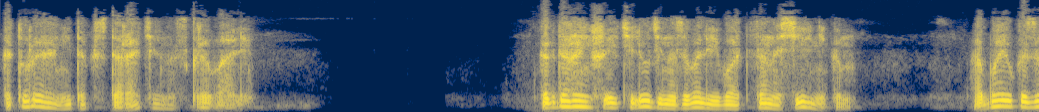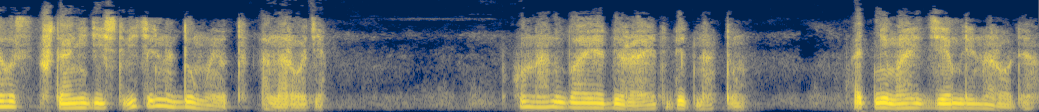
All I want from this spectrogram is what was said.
которое они так старательно скрывали. Когда раньше эти люди называли его отца насильником, Абаю казалось, что они действительно думают о народе. Кунанбай обирает бедноту, отнимает земли народа,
